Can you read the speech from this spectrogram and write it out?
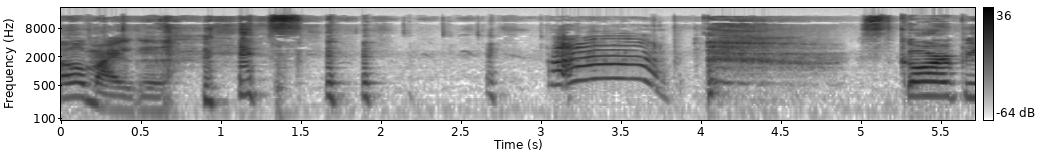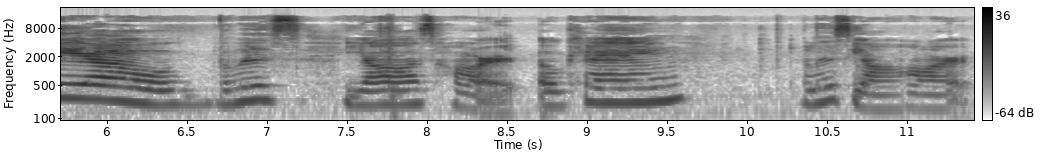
Oh my goodness. Scorpio, bless y'all's heart, okay? Bless y'all heart.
